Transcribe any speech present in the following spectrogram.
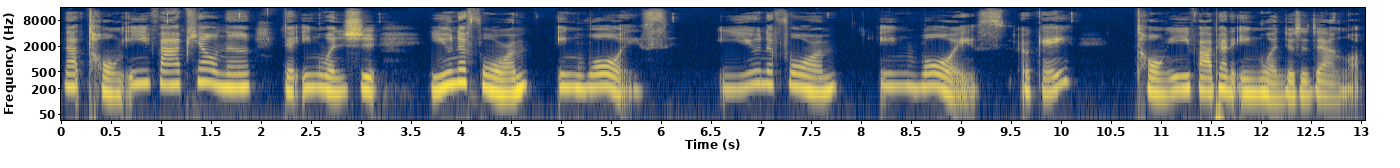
那统一发票呢的英文是 uniform invoice，uniform invoice，OK。统一发票的英文就是这样哦。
